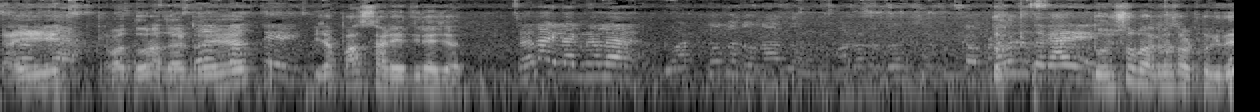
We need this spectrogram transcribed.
काही तेव्हा दोन हजार ड्रेस तिच्या पाच साड्या येतील याच्यात चल आई लग्नाला. वाटतो का दोन हजार? मला वाटलं दोनशे रुपये ड्रेस वाटतो किती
